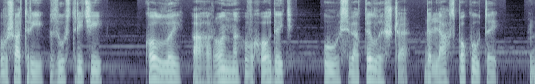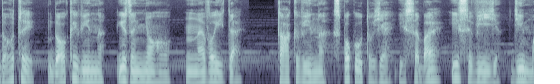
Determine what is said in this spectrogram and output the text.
в шатрі зустрічі, коли Аарон входить у святилище для спокути, доти, доки він із нього не вийде. Так він спокутує і себе, і свій дім,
